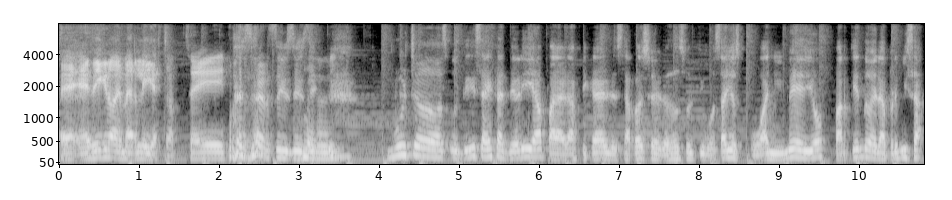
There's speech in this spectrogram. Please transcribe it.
Eh, es digno de Merlí esto. Sí. Puede ser, sí, sí, sí. Muchos utilizan esta teoría para graficar el desarrollo de los dos últimos años o año y medio, partiendo de la premisa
